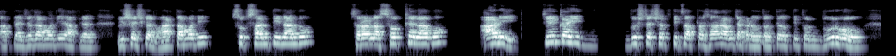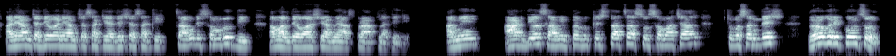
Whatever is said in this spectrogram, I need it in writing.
आपल्या जगामध्ये आपल्या विशेषकर भारतामध्ये सुख शांती नांदो सर्वांना सौख्य लाभो आणि जे काही दुष्ट शक्तीचा प्रसार आमच्याकडे होतो तो तिथून दूर हो आणि आमच्या देवाने आमच्यासाठी या देशासाठी चांगली समृद्धी आम्हाला देवा अशी आम्ही आज प्रार्थना केली. आम्ही आठ दिवस आम्ही प्रभू ख्रिस्ताचा सुसमाचार शुभ संदेश घरोघरी पोहोचून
